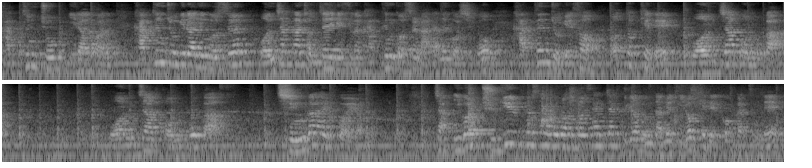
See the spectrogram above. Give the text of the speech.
같은 족이라고 하는 같은 족이라는 것은 원자과 전자의 개수가 같은 것을 말하는 것이고 같은 족에서 어떻게 돼? 원자 번호가 원자 번호가 증가할 거예요. 자, 이걸 주기율 표상으로 한번 살짝 그려본다면 이렇게 될 것 같은데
